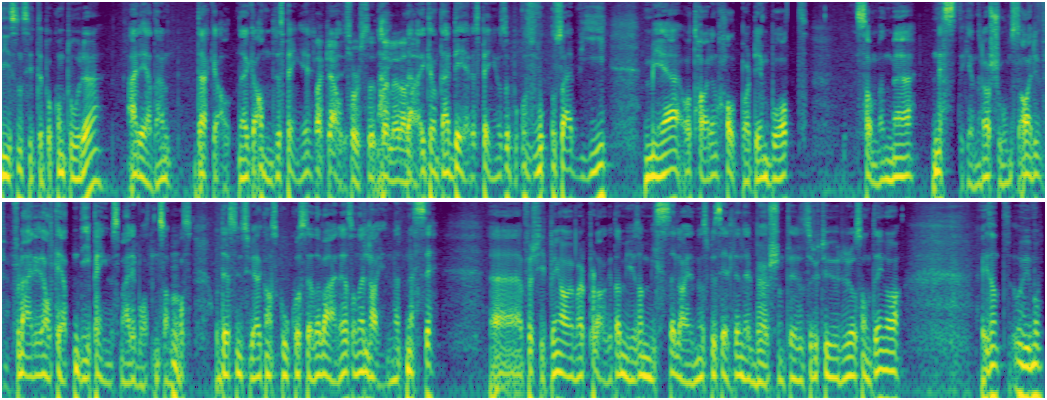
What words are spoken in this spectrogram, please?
de som sitter på kontoret, er rederen. Det er, ikke, det er ikke andres penger. Det er ikke outsourcet, Nei, eller- det er, ikke det er deres penger. Og så, og så- er vi med og tar en halvpart i en båt sammen med neste generasjons arv. For det er i realiteten de pengene som er i båten sammen med oss. Og det syns vi er et ganske ok sted å være, sånn alignment-messig. Eh, For shipping har jo vært plaget av mye sånn misalignment, spesielt i en del børsnoterede strukturer og sånne ting. og? Og Vi må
